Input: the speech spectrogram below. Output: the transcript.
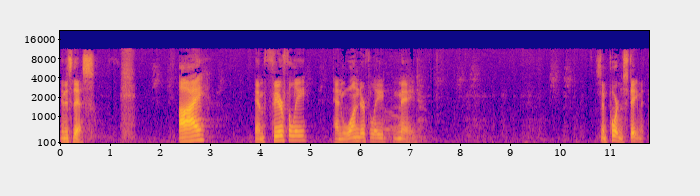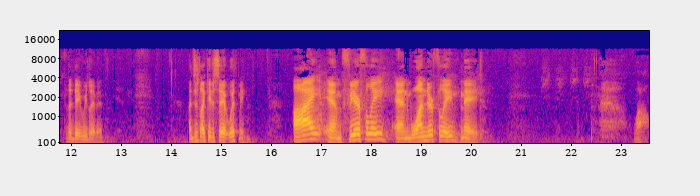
And it's this I am fearfully and wonderfully made. It's an important statement for the day we live in. I'd just like you to say it with me. I am fearfully and wonderfully made. Wow.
